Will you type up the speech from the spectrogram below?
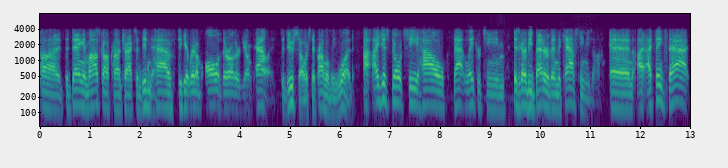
uh, the Deng and Mozgov contracts and didn't have to get rid of all of their other young talent to do so, which they probably would. I, I just don't see how that Laker team is going to be better than the Cavs team he's on. And I, I think that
